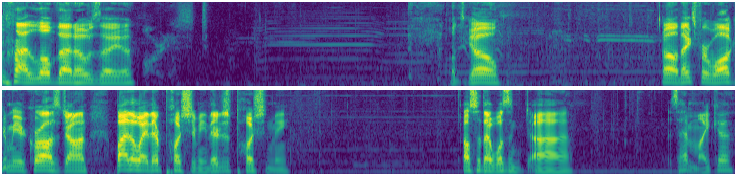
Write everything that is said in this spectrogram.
I love that Hosea. Let's go. Oh, thanks for walking me across, John. By the way, they're pushing me. They're just pushing me. Also, that wasn't, uh... Is that Micah?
